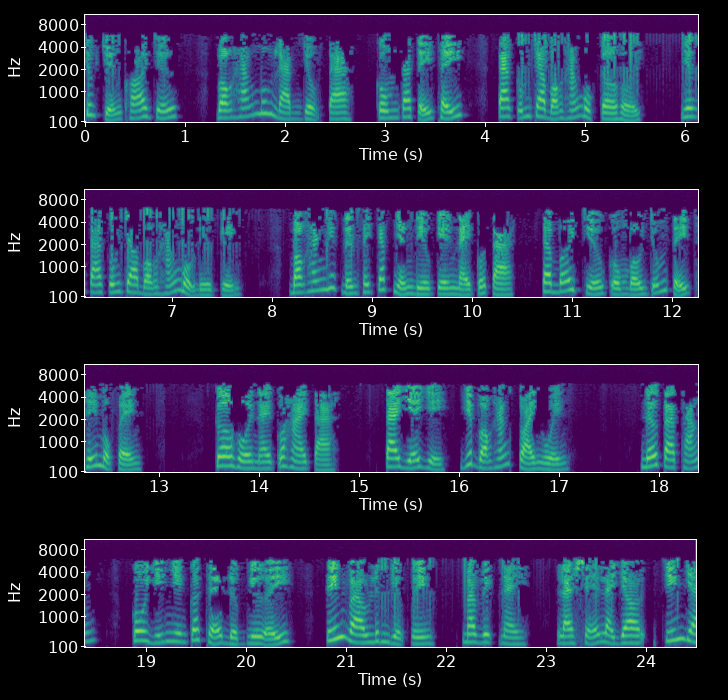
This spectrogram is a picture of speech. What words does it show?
chút chuyện khó chứ? Bọn hắn muốn làm dục ta, cùng ta tỉ thí, ta cũng cho bọn hắn một cơ hội, nhưng ta cũng cho bọn hắn một điều kiện. Bọn hắn nhất định phải chấp nhận điều kiện này của ta, ta mới chịu cùng bọn chúng tỉ thí một phen. Cơ hội này của hai ta, ta dễ gì giúp bọn hắn toại nguyện. Nếu ta thắng, cô dĩ nhiên có thể được như ý, tiến vào linh dược viện, mà việc này là sẽ là do chiến gia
